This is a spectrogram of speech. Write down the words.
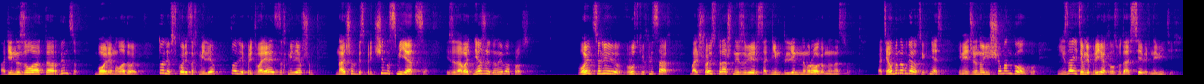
Один из золотоордынцев, более молодой, то ли вскоре захмелев, то ли притворяясь захмелевшим, начал беспричинно смеяться и задавать неожиданные вопросы. Водится ли в русских лесах большой страшный зверь с одним длинным рогом на носу? Хотел бы новгородский князь иметь женой еще монголку, и не за этим ли приехал сюда северный Витязь?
